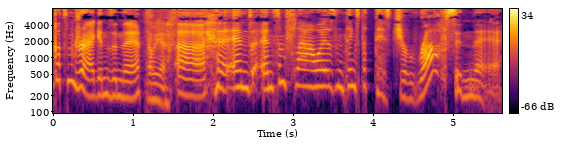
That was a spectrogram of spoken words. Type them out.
got some dragons in there. Oh, yes. Uh, and, and some flowers and things, but there's giraffes in there.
